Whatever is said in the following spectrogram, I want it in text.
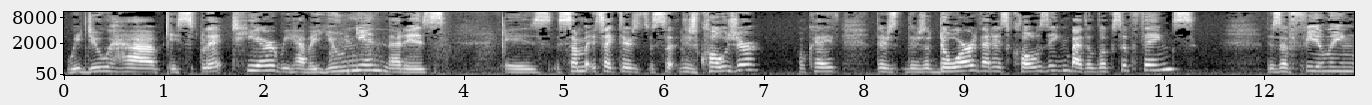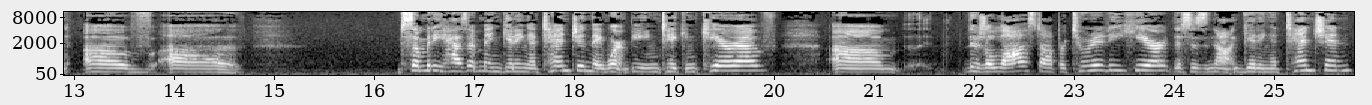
we do have a split here. We have a union that is is some it's like there's there's closure okay? There's there's a door that is closing by the looks of things. There's a feeling of uh, somebody hasn't been getting attention they weren't being taken care of. Um, there's a lost opportunity here. This is not getting attention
